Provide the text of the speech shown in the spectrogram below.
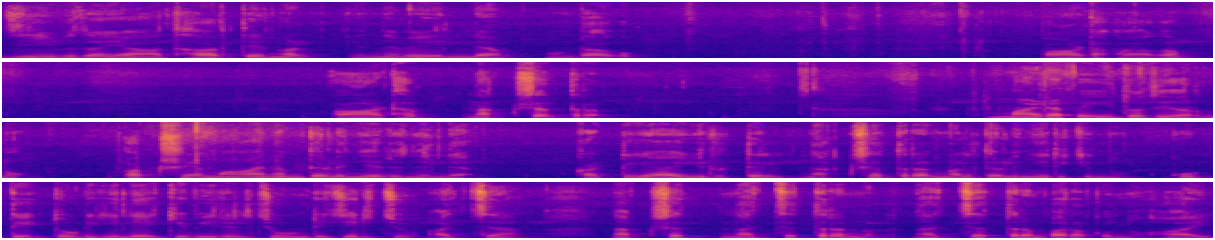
ജീവിത യാഥാർത്ഥ്യങ്ങൾ എന്നിവയെല്ലാം ഉണ്ടാകും. പാഠഭാഗം. പാഠം നക്ഷത്രം. മഴ പെയ്തു തീർന്നു. പക്ഷേ മാനം തെളിഞ്ഞിരുന്നില്ല. കട്ടിയായ ഇരുട്ടിൽ നക്ഷത്രങ്ങൾ തെളിഞ്ഞിരിക്കുന്നു. കുട്ടി തൊടിയിലേക്ക് വിരൽ ചൂണ്ടി ചിരിച്ചു. അച്ഛ നക്ഷ നക്ഷത്രങ്ങൾ. നക്ഷത്രം പറക്കുന്നു. ഹായ്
